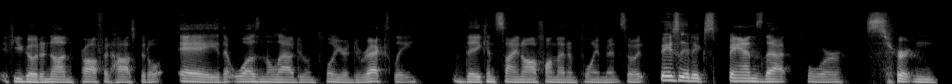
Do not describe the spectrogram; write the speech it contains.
if you go to nonprofit hospital A that wasn't allowed to employ you directly they can sign off on that employment. So it basically it expands that for certain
